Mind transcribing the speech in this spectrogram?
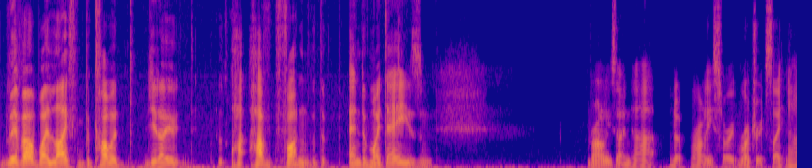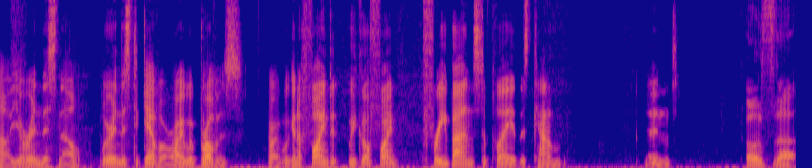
live out my life and become a, you know." Ha- have fun with the end of my days and Riley's like nah no Riley sorry Roderick's like nah you're in this now. We're in this together right? We're brothers right? We're gonna find it we gotta find three bands to play at this camp. And Oh snap!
